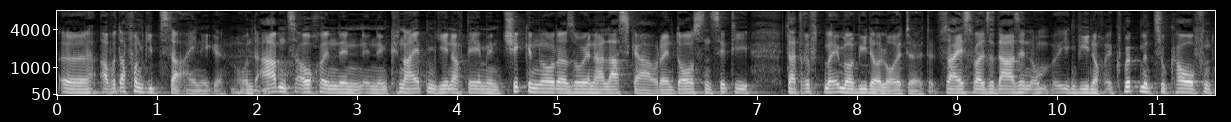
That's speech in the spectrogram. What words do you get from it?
Äh, aber davon gibt's da einige. Mhm. Und abends auch in den, in den Kneipen, je nachdem in Chicken oder so in Alaska oder in Dawson City, da trifft man immer wieder Leute. Sei es, weil sie da sind, um irgendwie noch Equipment zu kaufen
